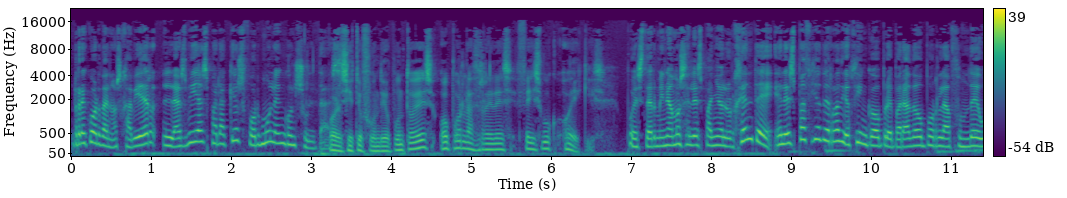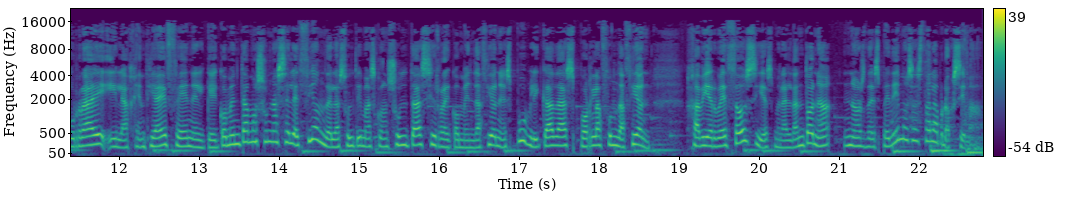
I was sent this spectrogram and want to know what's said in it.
Recuérdanos, Javier, las vías para que os formulen consultas. Por el sitio fundio.es o por las redes Facebook o X. Pues terminamos el español urgente, el espacio de Radio 5 preparado por la Funde Urray y la agencia EFE en el que comentamos una selección de las últimas consultas y recomendaciones publicadas por la Fundación. Javier Bezos y Esmeralda Antona, nos despedimos hasta la próxima.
